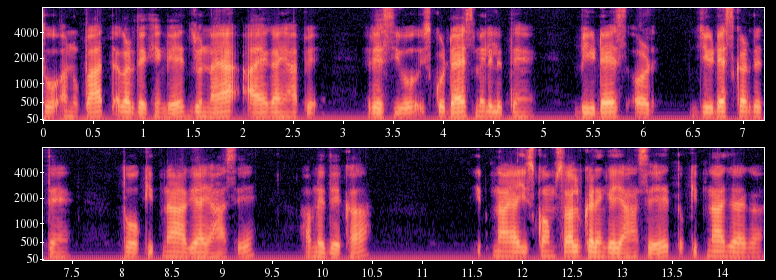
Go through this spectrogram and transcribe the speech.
तो अनुपात अगर देखेंगे, जो नया आएगा यहाँ पे रेशियो इसको डैश में ले लेते हैं बी डैश और जी डैश कर देते हैं। तो कितना आ गया यहाँ से? हमने देखा, इतना आया इसको हम सॉल्व करेंगे यहाँ से तो कितना आ जाएगा?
